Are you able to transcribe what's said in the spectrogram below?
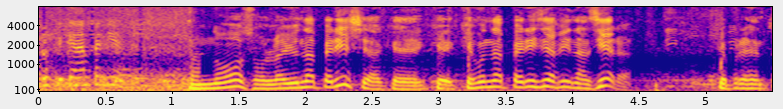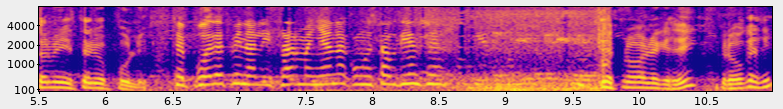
¿Los que quedan pendientes? No, solo hay una pericia, que, que, que es una pericia financiera que presentó el Ministerio Público. ¿Se puede finalizar mañana con esta audiencia? Es probable que sí, creo que sí.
